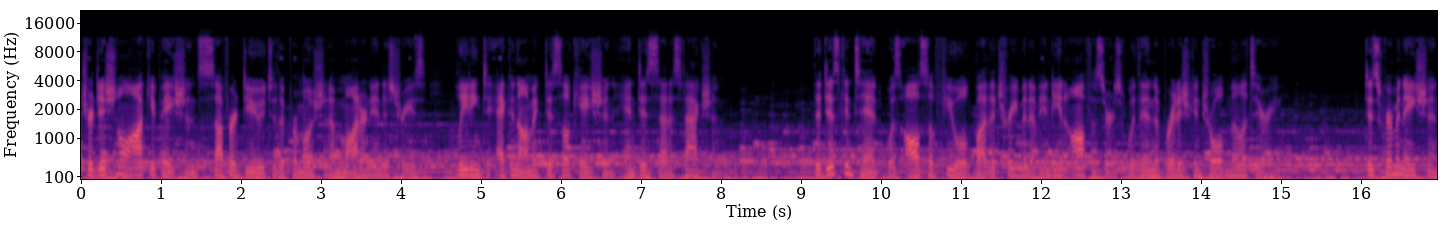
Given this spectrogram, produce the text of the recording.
Traditional occupations suffered due to the promotion of modern industries, leading to economic dislocation and dissatisfaction. The discontent was also fueled by the treatment of Indian officers within the British controlled military discrimination,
